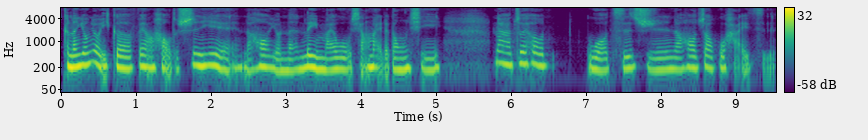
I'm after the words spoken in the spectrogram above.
可能拥有一个非常好的事业，然后有能力买我想买的东西。那最后我辞职，然后照顾孩子。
